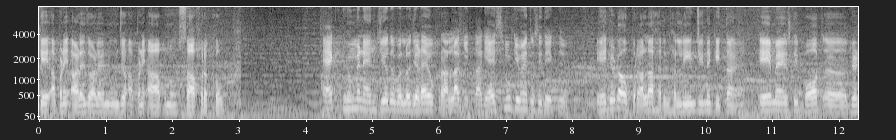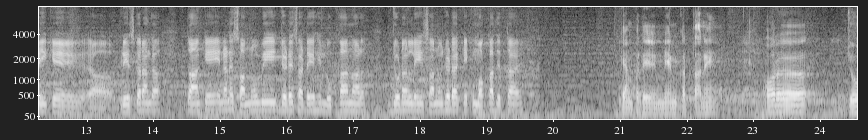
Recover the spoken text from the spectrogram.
ਕਿ ਆਪਣੇ ਆਲੇ ਦੁਆਲੇ ਨੂੰ ਜਾਂ ਆਪਣੇ ਆਪ ਨੂੰ ਸਾਫ਼ ਰੱਖੋ ਐਕਟ ਹਿਊਮਨ ਐਨਜੀਓ ਦੇ ਵੱਲੋਂ ਜਿਹੜਾ ਇਹ ਉਪਰਾਲਾ ਕੀਤਾ ਗਿਆ ਇਸ ਨੂੰ ਕਿਵੇਂ ਤੁਸੀਂ ਦੇਖਦੇ ਹੋ? ਇਹ ਜਿਹੜਾ ਉਪਰਾਲਾ ਹਰ ਹਰਲੀਨ ਜੀ ਨੇ ਕੀਤਾ ਹੈ ਇਹ ਮੈਂ ਇਸ ਦੀ ਬਹੁਤ ਅ, ਜਿਹੜੀ ਕਿ ਪ੍ਰੇਜ਼ ਕਰਾਂਗਾ ਤਾਂ ਕਿ ਇਹਨਾਂ ਨੇ ਸਾਨੂੰ ਵੀ ਜਿਹੜੇ ਸਾਡੇ ਇਹ ਲੋਕਾਂ ਨਾਲ ਜੁੜਨ ਲਈ ਸਾਨੂੰ ਜਿਹੜਾ ਕਿ ਇੱਕ ਮੌਕਾ ਦਿੱਤਾ ਹੈ। ਕੈਂਪ ਦੇ ਮੇਨ ਕਰਤਾ ਨੇ ਔਰ ਜੋ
